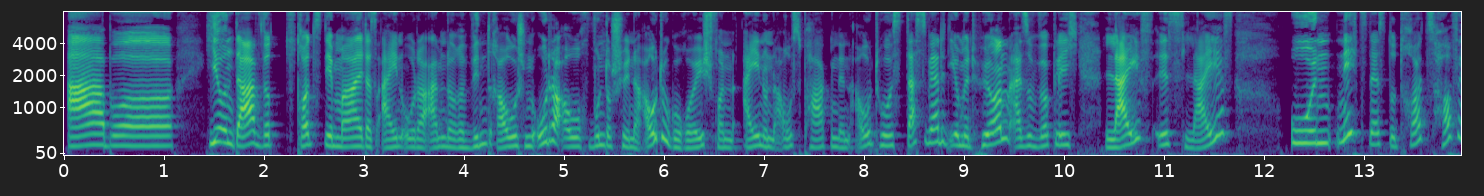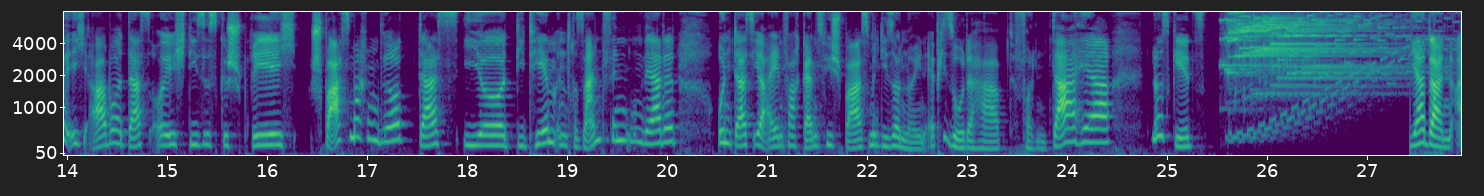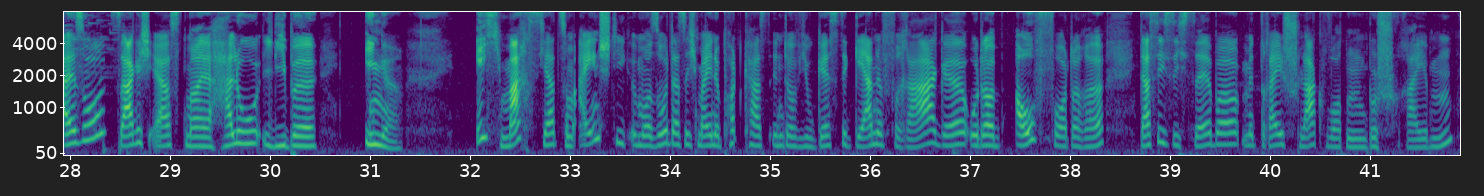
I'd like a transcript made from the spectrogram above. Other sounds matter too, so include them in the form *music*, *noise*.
Aber hier und da wird trotzdem mal das ein oder andere Windrauschen oder auch wunderschöne Autogeräusch von ein- und ausparkenden Autos. Das werdet ihr mit hören. Also wirklich live ist live. Und nichtsdestotrotz hoffe ich aber, dass euch dieses Gespräch Spaß machen wird, dass ihr die Themen interessant finden werdet und dass ihr einfach ganz viel Spaß mit dieser neuen Episode habt. Von daher, los geht's. Ja, dann, also sage ich erstmal Hallo, liebe Inge. Ich mache es ja zum Einstieg immer so, dass ich meine Podcast-Interview-Gäste gerne frage oder auffordere, dass sie sich selber mit drei Schlagworten beschreiben.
